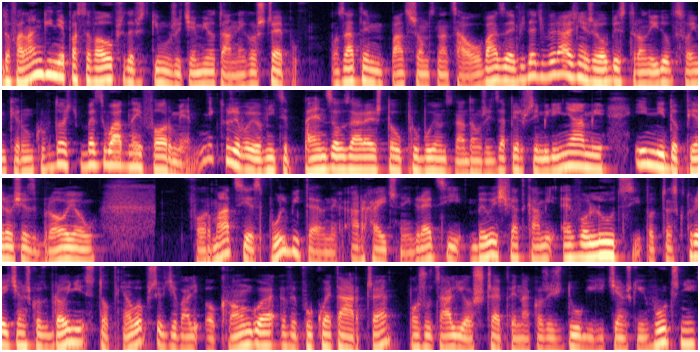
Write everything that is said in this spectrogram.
Do falangi nie pasowało przede wszystkim użycie miotanych oszczepów. Poza tym, patrząc na całą wazę, widać wyraźnie, że obie strony idą w swoim kierunku w dość bezładnej formie. Niektórzy wojownicy pędzą za resztą, próbując nadążyć za pierwszymi liniami, inni dopiero się zbroją. Formacje z pól bitewnych archaicznej Grecji były świadkami ewolucji, podczas której ciężkozbrojni stopniowo przywdziewali okrągłe, wypukłe tarcze, porzucali oszczepy na korzyść długich i ciężkich włóczni,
